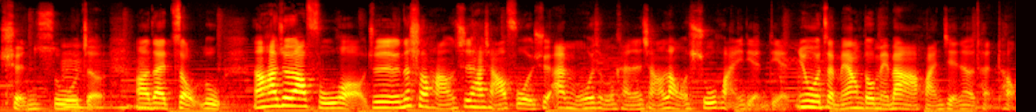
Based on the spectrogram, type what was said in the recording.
蜷缩着，然后在走路。然后他就要扶我，就是那时候好像是他想要扶我去按摩，为什么可能想要让我舒缓一点点？因为我怎么样都没办法缓解那个疼痛，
